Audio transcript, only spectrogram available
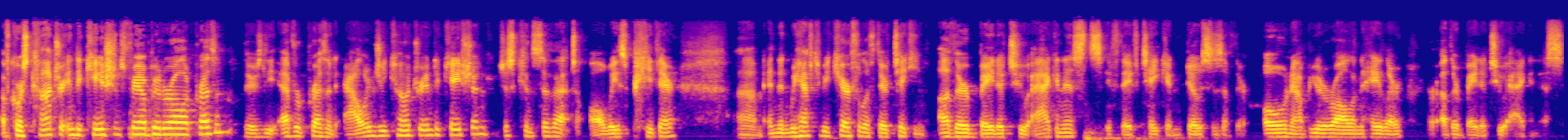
Of course, contraindications for albuterol are present. There's the ever present allergy contraindication. Just consider that to always be there. Um, and then we have to be careful if they're taking other beta 2 agonists, if they've taken doses of their own albuterol inhaler or other beta 2 agonists.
